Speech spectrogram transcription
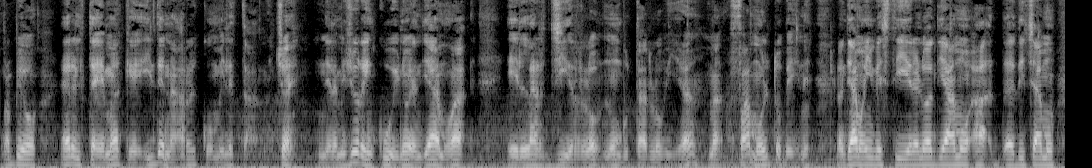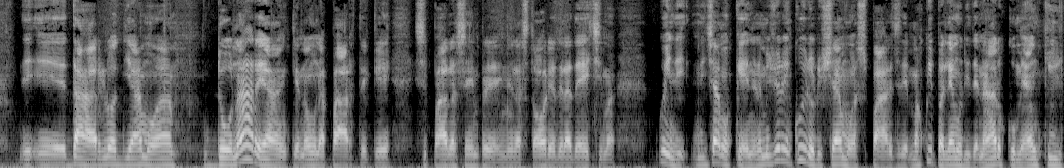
proprio era il tema che il denaro è come il letame, cioè nella misura in cui noi andiamo a elargirlo, non buttarlo via, ma fa molto bene. Lo andiamo a investire, lo andiamo a eh, diciamo eh, eh, dare, lo andiamo a donare anche, no? una parte che si parla sempre nella storia della decima. Quindi diciamo che nella misura in cui lo riusciamo a spargere, ma qui parliamo di denaro come anche il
